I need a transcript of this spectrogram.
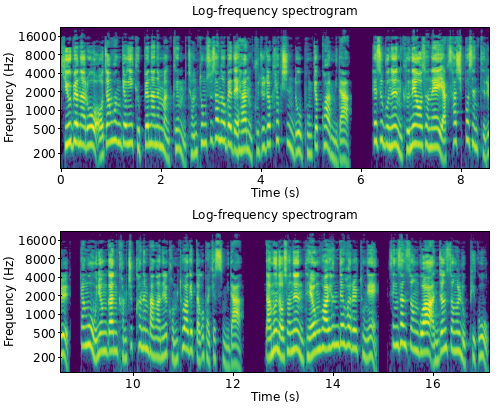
기후변화로 어장 환경이 급변하는 만큼 전통 수산업에 대한 구조적 혁신도 본격화합니다. 해수부는 근해 어선의 약 40%를 향후 5년간 감축하는 방안을 검토하겠다고 밝혔습니다. 남은 어선은 대형화 현대화를 통해 생산성과 안전성을 높이고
